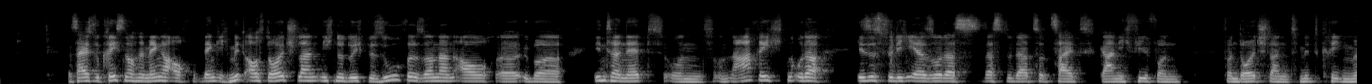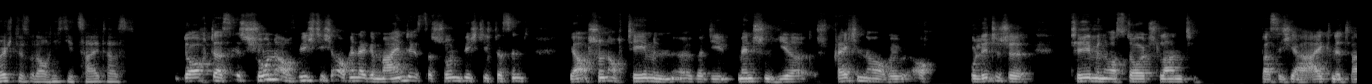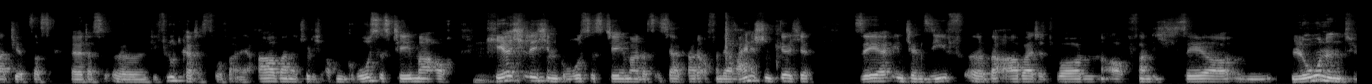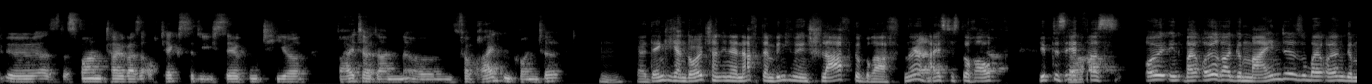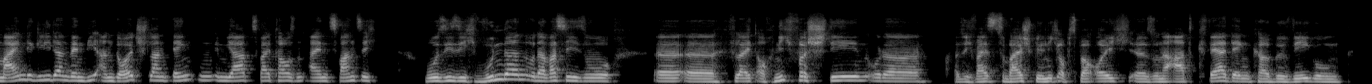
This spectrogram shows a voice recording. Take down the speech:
Das heißt, du kriegst noch eine Menge auch, denke ich, mit aus Deutschland, nicht nur durch Besuche, sondern auch äh, über Internet und, und Nachrichten. Oder ist es für dich eher so, dass, dass du da zurzeit gar nicht viel von, von Deutschland mitkriegen möchtest oder auch nicht die Zeit hast? Doch, das ist schon auch wichtig, auch in der Gemeinde ist das schon wichtig. Das sind ja auch schon auch Themen, äh, über die Menschen hier sprechen, auch, auch politische Themen aus Deutschland, was sich ereignet hat. Jetzt das, äh, das, äh, die Flutkatastrophe an der A war natürlich auch ein großes Thema, auch mhm. kirchlich ein großes Thema. Das ist ja gerade auch von der Rheinischen Kirche sehr intensiv bearbeitet worden. Auch fand ich sehr ähm, lohnend. also das waren teilweise auch Texte, die ich sehr gut hier weiter dann äh, verbreiten konnte. Hm. Ja, denke ich an Deutschland in der Nacht, dann bin ich mir in den Schlaf gebracht. Ne? Ja. Heißt es doch auch. Gibt es ja. etwas bei eurer Gemeinde, so bei euren Gemeindegliedern, wenn die an Deutschland denken im Jahr 2021, wo sie sich wundern oder was sie so äh, äh, vielleicht auch nicht verstehen? Oder also ich weiß zum Beispiel nicht, ob es bei euch äh, so eine Art Querdenkerbewegung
